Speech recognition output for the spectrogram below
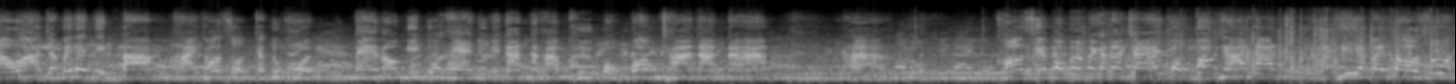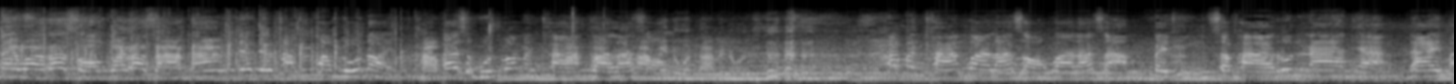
ราอาจจะไม่ได้ติดตามถ่ายทอดสดกันทุกคน แต่เรามีตัวแทนอยู่ในนั้นนะครับ คือปกป้องชานันนะฮะอ่าขอเสียงปรบมือเป็นกำลังใจให้ปกป้องชานันที่จะไปต่อสู้ในวาระสองวาระสาม ครับ ถ้าสมมติว่ามันค้างวาระถาสมองไปนู่นถามไปนู่น ถ้ามันค้างวาระสองวาระสามไปถึงสภารุ่นหน้าเนี่ยได้ไหม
